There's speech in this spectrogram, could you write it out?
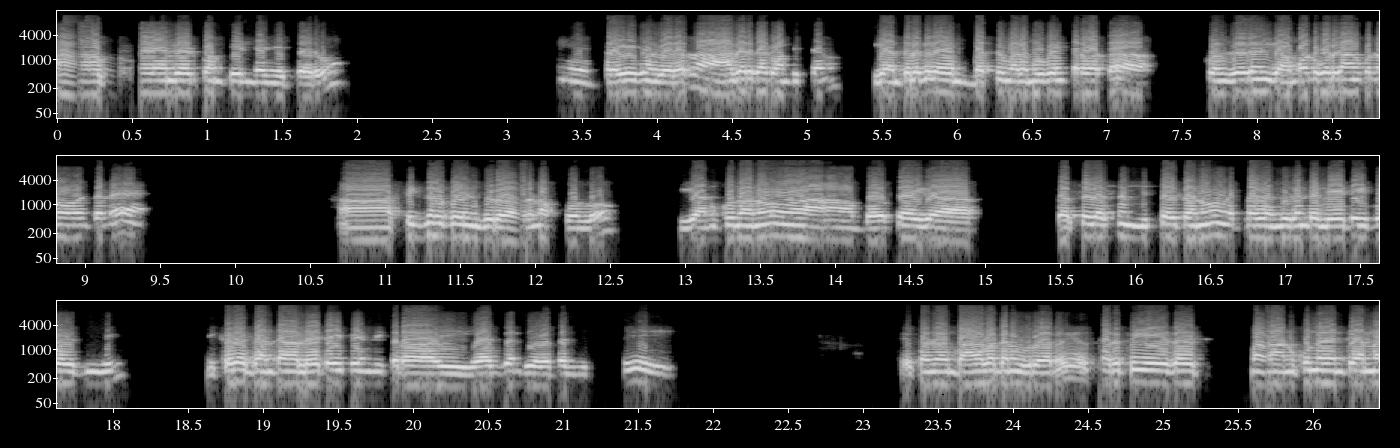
ఫైవ్ హండ్రెడ్ పంపించండి అని చెప్పారు. ట్రై చేశాను కదా ఆధార్ కార్డు పంపించాను ఇక అంతలోకి బస్సు మళ్ళీ మూవ్ అయిన తర్వాత కొంచెం ఇక అమౌంట్ కూడా అనుకున్న వెంటనే సిగ్నల్ పోయింది గురు నా ఫోన్లో ఇక అనుకున్నాను బహుశా ఇక బస్సు దర్శనం మిస్ అవుతాను. ఎట్లా ఎందుకంటే లేట్ అయిపోతుంది. ఇక్కడే గంట లేట్ అయిపోయింది ఇక్కడ ఈ యాక్సిడెంట్ జరగదని చెప్పి కొంచెం బాధపడ్డాను గురుగారు సరిపోయి ఏదో మనం అనుకున్నది ఏంటి అన్న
